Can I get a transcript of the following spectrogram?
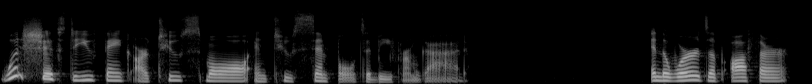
What shifts do you think are too small and too simple to be from God? In the words of author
